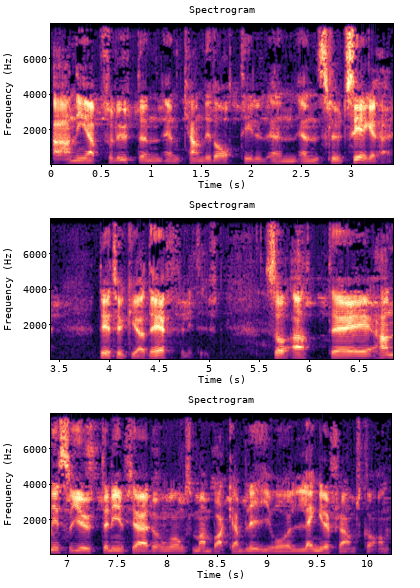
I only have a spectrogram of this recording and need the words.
han är absolut en, en kandidat till en, en slutseger här. Det tycker jag definitivt. Så att eh, han är så gjuten i en fjärde omgång som man bara kan bli och längre fram ska han.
